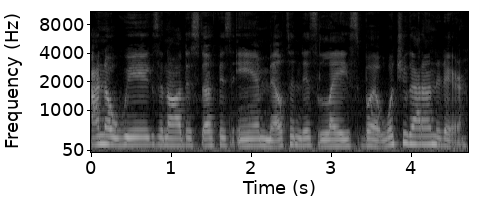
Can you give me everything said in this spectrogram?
I know wigs and all this stuff is in melting this lace, but what you got under there?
